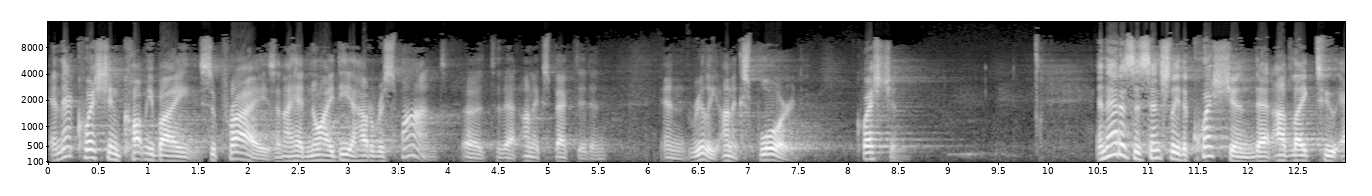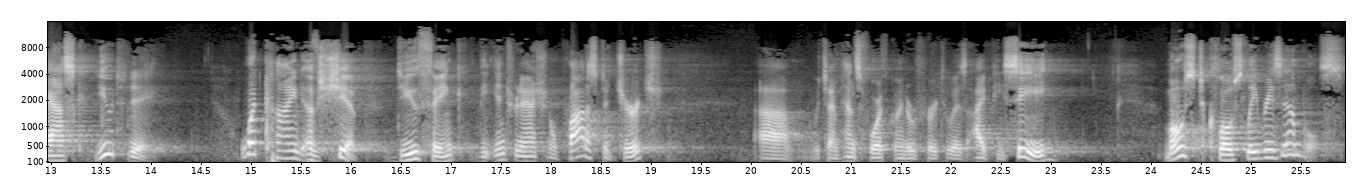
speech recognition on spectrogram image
And that question caught me by surprise, and I had no idea how to respond uh, to that unexpected and, and really unexplored question. And that is essentially the question that I'd like to ask you today. What kind of ship do you think the International Protestant Church, uh, which I'm henceforth going to refer to as IPC, most closely resembles?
